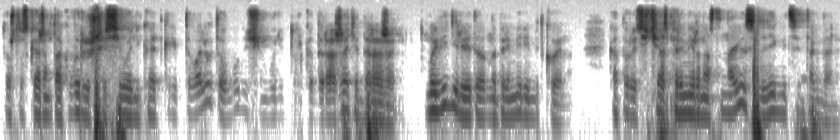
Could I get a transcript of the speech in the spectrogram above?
то, что, скажем так, выросшая сегодня какая-то криптовалюта в будущем будет только дорожать и дорожать. Мы видели это на примере биткоина, который сейчас примерно остановился, двигается и так далее.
